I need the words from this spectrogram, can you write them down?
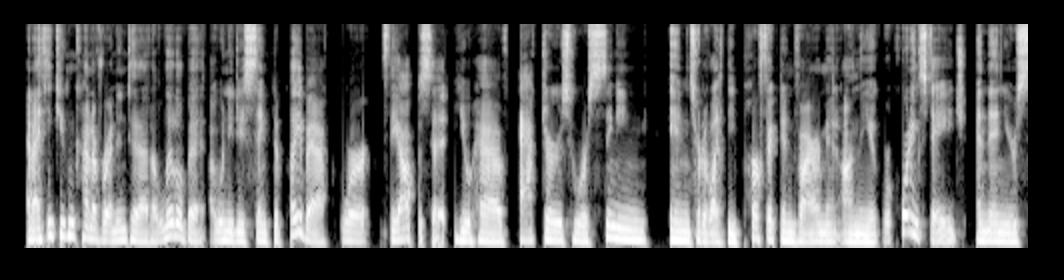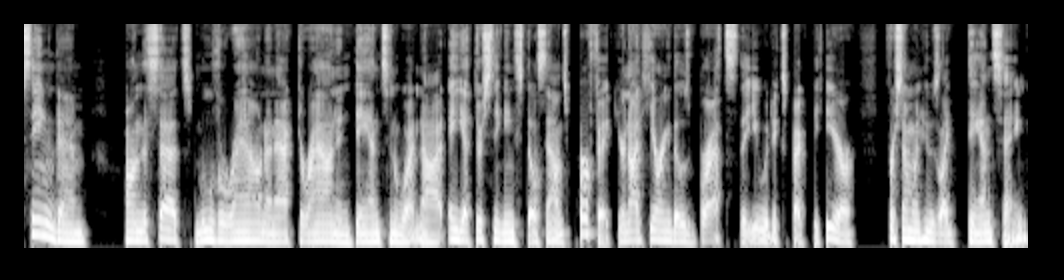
And I think you can kind of run into that a little bit when you do sync to playback, where it's the opposite. You have actors who are singing in sort of like the perfect environment on the recording stage, and then you're seeing them on the sets move around and act around and dance and whatnot. And yet their singing still sounds perfect. You're not hearing those breaths that you would expect to hear for someone who's like dancing.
